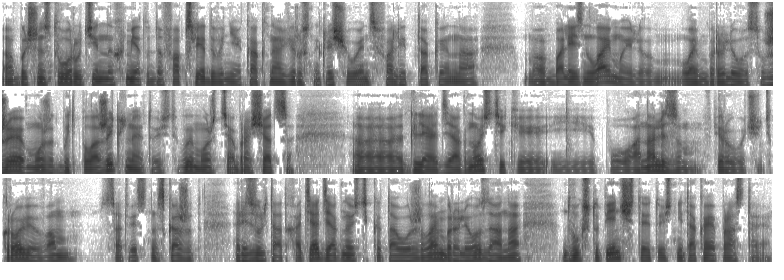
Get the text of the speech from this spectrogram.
а, большинство рутинных методов обследования как на вирусный клещевой энцефалит, так и на а, болезнь Лайма или лайм-боррелиоз уже может быть положительная, то есть вы можете обращаться для диагностики и по анализам, в первую очередь крови, вам соответственно, скажут результат. Хотя диагностика того же лайм-боррелиоза, она двухступенчатая, то есть не такая простая.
